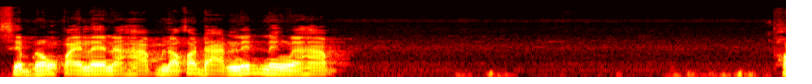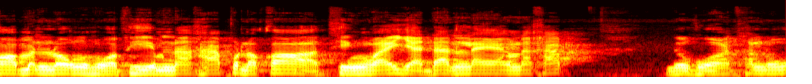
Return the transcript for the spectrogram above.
เสียบลงไปเลยนะครับ แล้วก็ดันนิดนึงนะครับ พอมันลงหัวพิมพ์นะครับ แล้วก็ทิ้งไว้อย่าดันแรงนะครับเดี๋ยวหัวทะลุ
